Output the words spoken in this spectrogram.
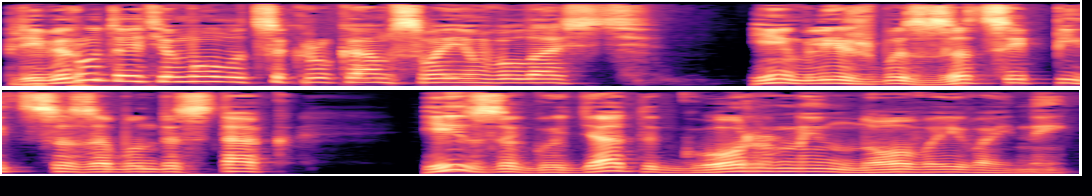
Приберут эти молодцы к рукам своим власть, им лишь бы зацепиться за Бундестаг и загудят горны новой войны.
